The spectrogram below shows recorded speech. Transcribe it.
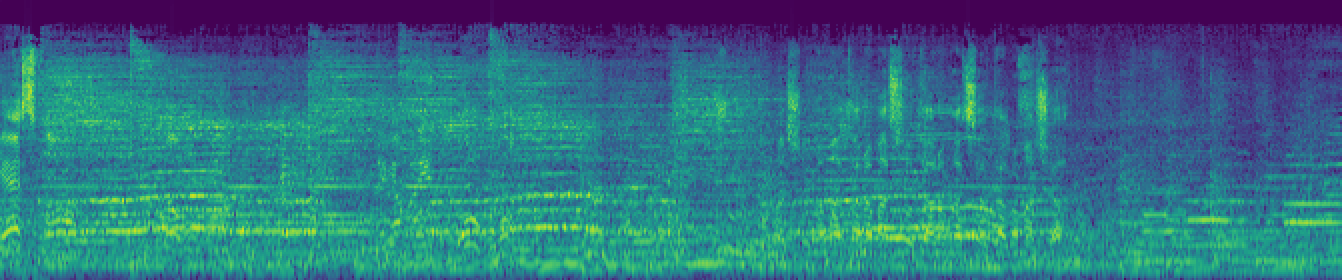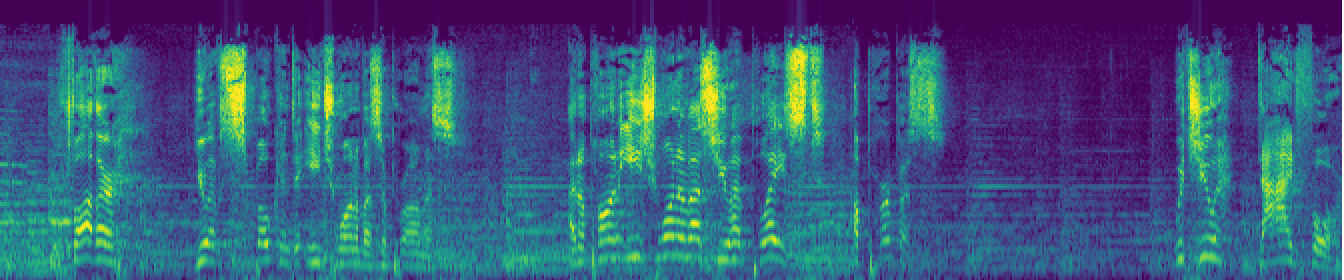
Yes, Father, Father, you have spoken to each one of us a promise. And upon each one of us, you have placed a purpose which you died for.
